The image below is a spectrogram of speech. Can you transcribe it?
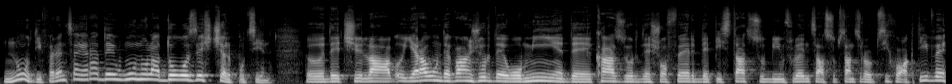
Nu, diferența era de 1 la 20 cel puțin. Uh, deci la, erau undeva în jur de 1000 de cazuri de șoferi depistați sub influența substanțelor psihoactive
